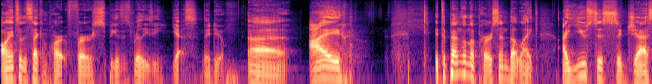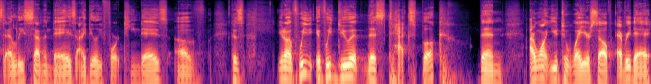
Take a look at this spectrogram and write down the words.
I'll answer the second part first because it's really easy. Yes, they do. Uh, I. It depends on the person, but like I used to suggest at least seven days, ideally fourteen days of because you know if we if we do it this textbook, then I want you to weigh yourself every day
